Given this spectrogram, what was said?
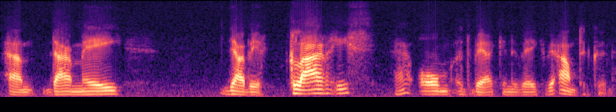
en daarmee ja, weer klaar is om het werk in de week weer aan te kunnen.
